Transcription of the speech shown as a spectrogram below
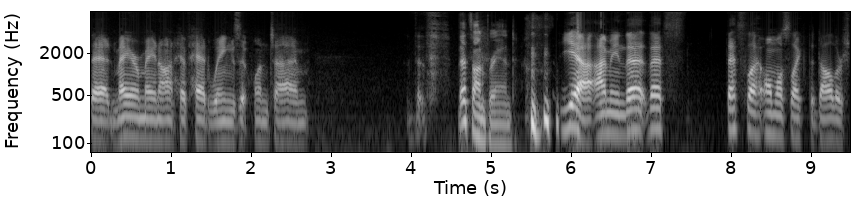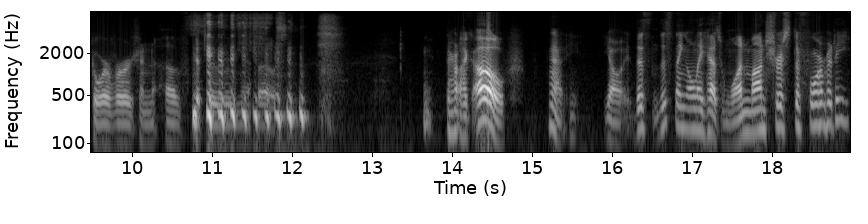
that may or may not have had wings at one time. That's on brand. yeah, I mean that that's that's like almost like the dollar store version of Cthulhu mythos. They're like, oh, you know, this this thing only has one monstrous deformity.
